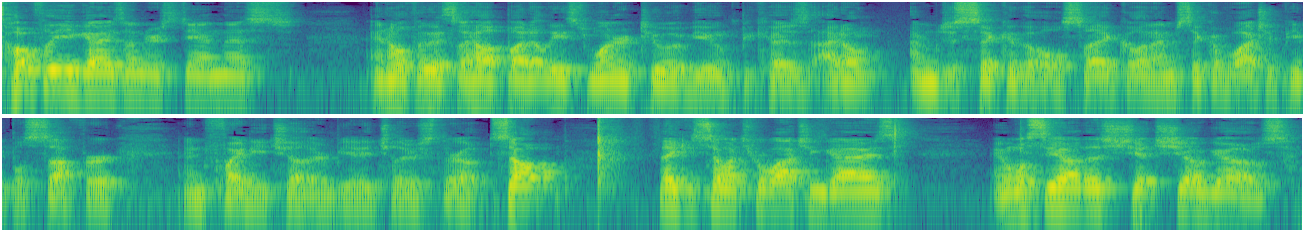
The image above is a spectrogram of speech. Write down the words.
hopefully you guys understand this and hopefully this will help out at least one or two of you because I don't, I'm just sick of the whole cycle and I'm sick of watching people suffer and fight each other and be at each other's throats. So thank you so much for watching guys and we'll see how this shit show goes.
